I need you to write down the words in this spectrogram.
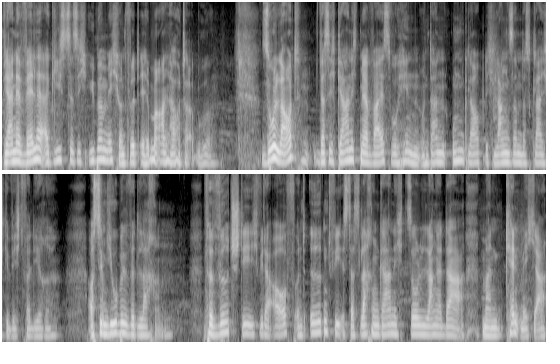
Wie eine Welle ergießt es sich über mich und wird immer lauter. So laut, dass ich gar nicht mehr weiß, wohin und dann unglaublich langsam das Gleichgewicht verliere. Aus dem Jubel wird Lachen. Verwirrt stehe ich wieder auf und irgendwie ist das Lachen gar nicht so lange da. Man kennt mich ja.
